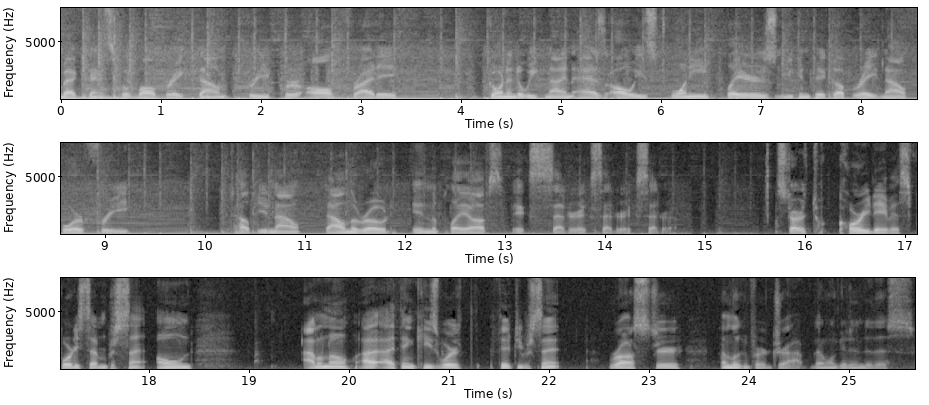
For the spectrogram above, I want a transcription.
Welcome back to Fantasy Football Breakdown, free for all Friday. Going into week nine, as always, 20 players you can pick up right now for free to help you now down the road in the playoffs, etc., etc., etc. Start with Corey Davis, 47% owned. I don't know. I, I think he's worth 50% roster. I'm looking for a drop. Then we'll get into this.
